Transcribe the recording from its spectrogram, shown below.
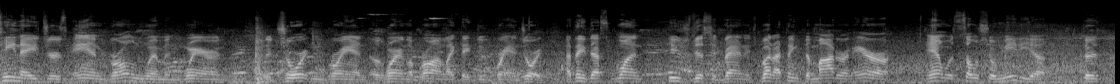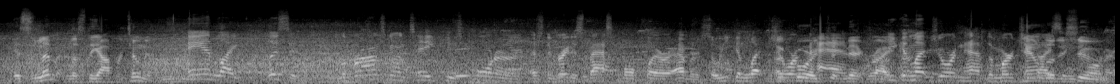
teenagers and grown women wearing the Jordan brand or wearing LeBron like they do brand Jordan. I think that's one huge disadvantage. But I think the modern era and with social media, there's, it's limitless the opportunity. And like, listen, LeBron's gonna take his corner as the greatest basketball player ever, so he can let Jordan According have. Nick, right. He can let Jordan have the merchandising shoes. corner.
